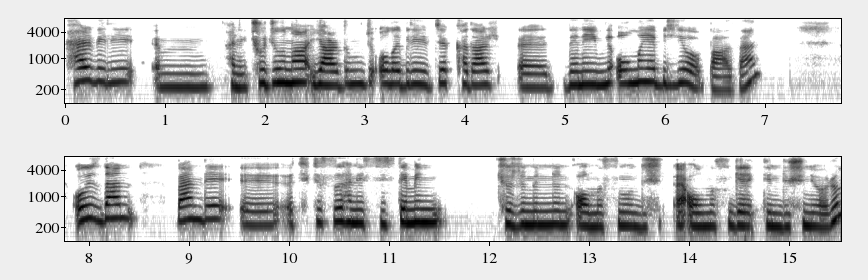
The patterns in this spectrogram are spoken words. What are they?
her veli hani çocuğuna yardımcı olabilecek kadar e, deneyimli olmayabiliyor bazen. O yüzden ben de e, açıkçası hani sistemin çözümünün olmasını düşün, e, olması gerektiğini düşünüyorum.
